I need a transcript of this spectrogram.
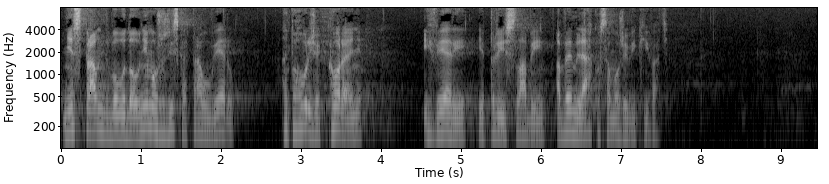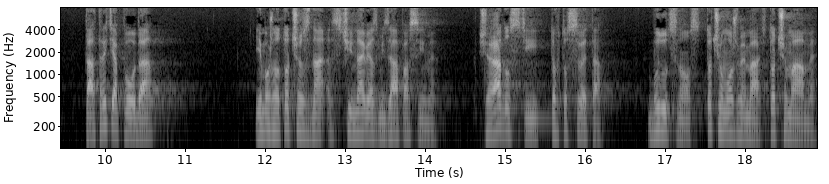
nesprávnych dôvodov, nemôžu získať pravú vieru. Len to hovorí, že koreň ich viery je príliš slabý a veľmi ľahko sa môže vykývať. Tá tretia pôda je možno to, čo, s čím najviac my zápasíme. Že radosti tohto sveta, budúcnosť, to, čo môžeme mať, to, čo máme,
